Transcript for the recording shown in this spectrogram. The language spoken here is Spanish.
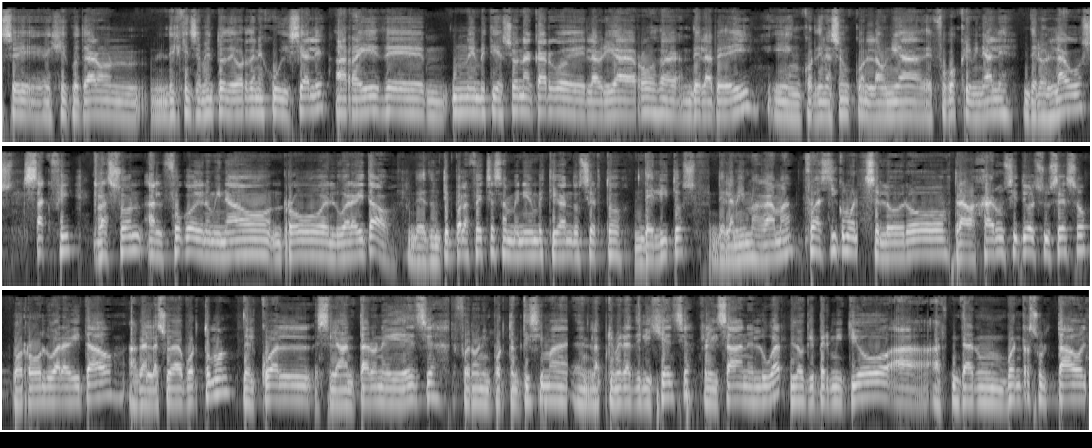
se ejecutaron diligenciamiento de órdenes judiciales a raíz de mm, una investigación a cargo de la Brigada de Robos de la PDI y en coordinación con la Unidad de Focos Criminales de los Lagos, SACFI, razón al foco denominado robo en lugar habitado. Desde un tiempo a la fecha se han venido investigando ciertos delitos de la misma gama. Fue así como se logró trabajar un sitio del suceso por robo en lugar habitado acá en la ciudad de Puerto Montt, del cual se levantaron evidencias que fueron importantísimas en las primeras diligencias realizadas en el lugar, lo que permitió a, dar un buen resultado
